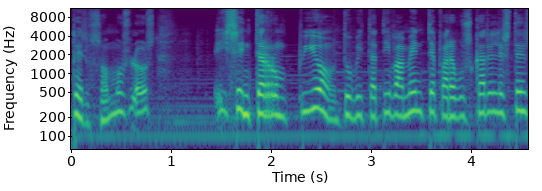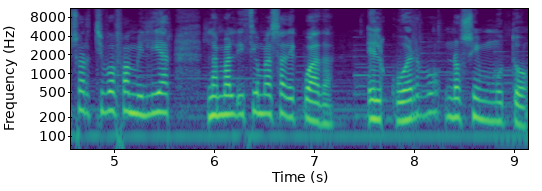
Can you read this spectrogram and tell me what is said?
Pero somos los... Y se interrumpió dubitativamente para buscar el extenso archivo familiar la maldición más adecuada. El cuervo no se inmutó.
